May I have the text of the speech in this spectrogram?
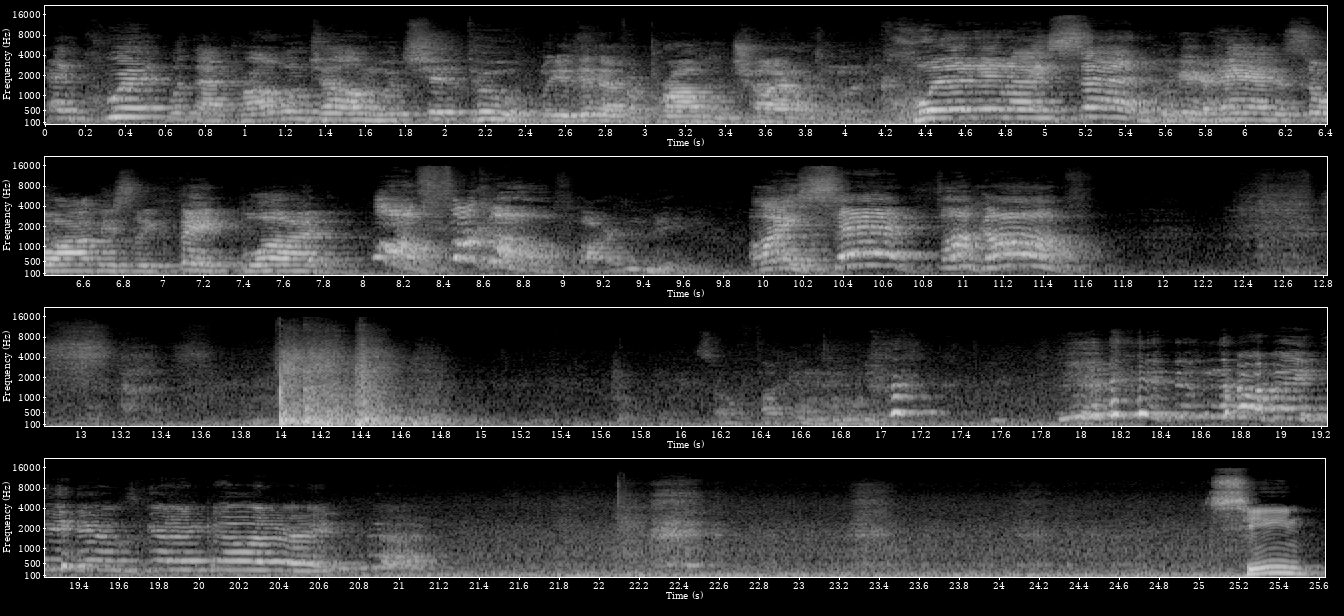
And quit with that problem childhood shit too! Well, you did have a problem childhood. Quit it, I said! Look at your hand. It's so obviously fake blood. Oh, fuck off! Pardon me. I said fuck off! So fucking moving. no idea what's gonna on right now. Scene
